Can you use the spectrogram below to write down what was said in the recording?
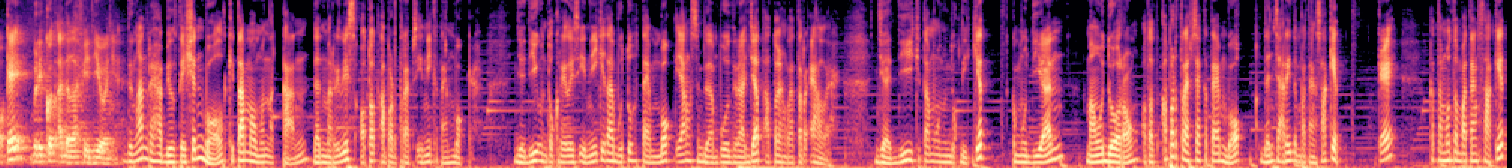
Oke, berikut adalah videonya. Dengan rehabilitation ball, kita mau menekan dan merilis otot upper traps ini ke tembok ya. Jadi untuk rilis ini kita butuh tembok yang 90 derajat atau yang letter L ya. Jadi kita mau nunduk dikit, kemudian mau dorong otot upper trapsnya ke tembok dan cari tempat yang sakit. Oke? Ketemu tempat yang sakit,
